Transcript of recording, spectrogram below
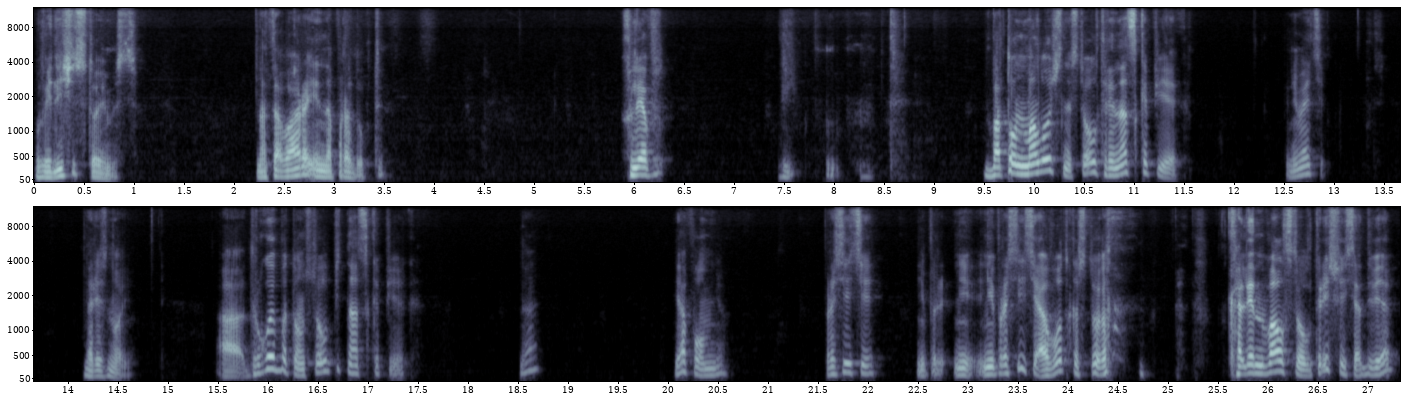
Увеличить стоимость на товары и на продукты. Хлеб, батон молочный стоил 13 копеек. Понимаете? Нарезной. А другой батон стоил 15 копеек. Да? Я помню. Простите, не, не, не простите, а водка стоила... Коленвал стоил 3,62.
